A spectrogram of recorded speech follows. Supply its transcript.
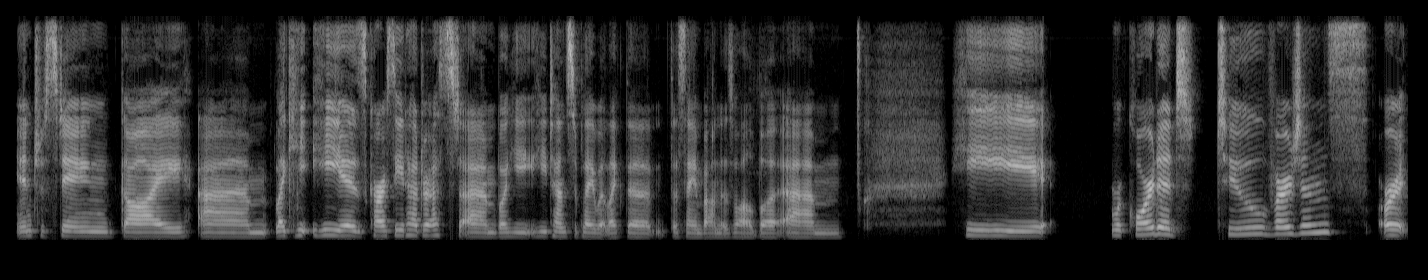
interesting guy. Um, like he he is car seat headrest, um, but he he tends to play with like the the same band as well. But um, he recorded two versions or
